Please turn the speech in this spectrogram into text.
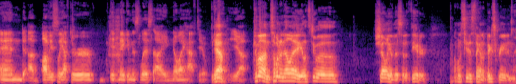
And uh, obviously, after it making this list, I know I have to. Yeah, Yeah. come on, someone in LA, let's do a showing of this at a theater. I want to see this thing on a big screen in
